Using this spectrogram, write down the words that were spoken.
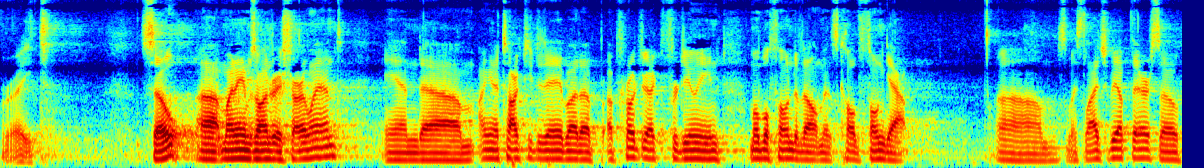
Right. So, uh, my name is Andre Charland, and um, I'm going to talk to you today about a, a, project for doing mobile phone development. It's called PhoneGap. Um, so, my slide should be up there. So,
